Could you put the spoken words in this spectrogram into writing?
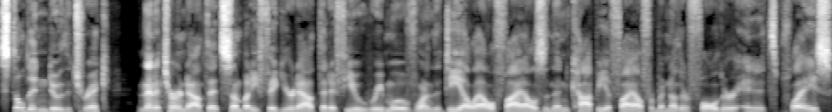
Still didn't do the trick. And then it turned out that somebody figured out that if you remove one of the DLL files and then copy a file from another folder in its place,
